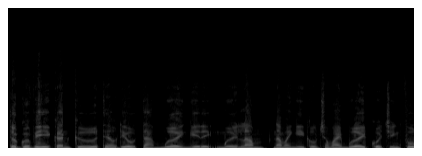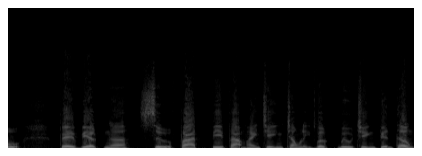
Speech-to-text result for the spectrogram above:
Thưa quý vị, căn cứ theo Điều 80 Nghị định 15 năm 2020 của Chính phủ về việc uh, xử phạt vi phạm hành chính trong lĩnh vực bưu chính viễn thông,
